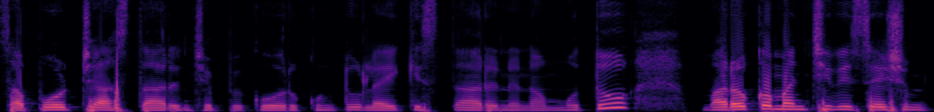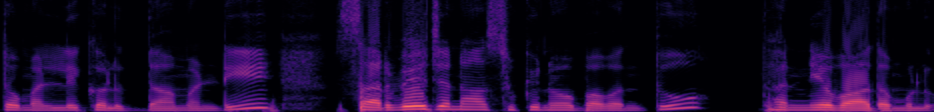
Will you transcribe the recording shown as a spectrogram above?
సపోర్ట్ చేస్తారని చెప్పి కోరుకుంటూ లైక్ ఇస్తారని నమ్ముతూ మరొక మంచి విశేషంతో మళ్ళీ కలుద్దామండి. సర్వేజన సుఖినో భవంతు. ధన్యవాదములు.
